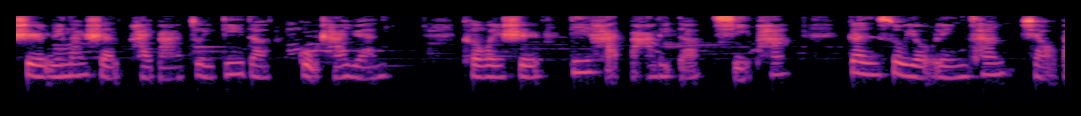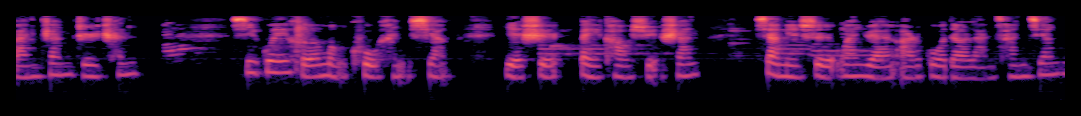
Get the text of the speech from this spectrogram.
是云南省海拔最低的古茶园，可谓是。低海拔里的奇葩，更素有“临沧小班章”之称。西归和勐库很像，也是背靠雪山，下面是蜿蜒而过的澜沧江。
